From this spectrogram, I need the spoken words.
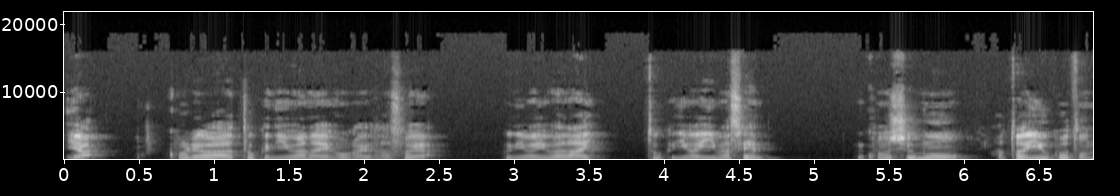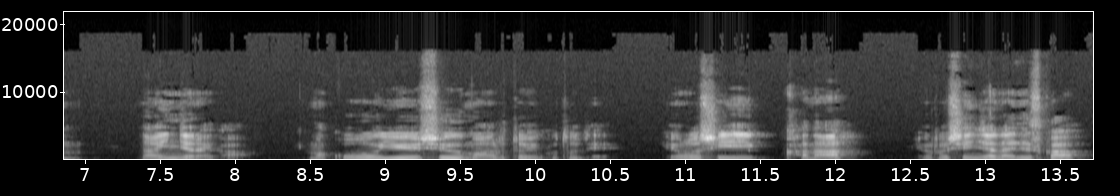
いや、これは特に言わない方が良さそうや。特には言わない。特には言いません。今週も、あとは言うことないんじゃないか。まあ、こういう週もあるということで、よろしいかな？よろしいんじゃないですか？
